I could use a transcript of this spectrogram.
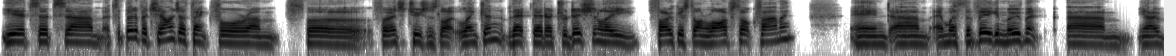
Yeah, it's it's um it's a bit of a challenge, I think, for um for for institutions like Lincoln that that are traditionally focused on livestock farming, and um and with the vegan movement um, you know,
